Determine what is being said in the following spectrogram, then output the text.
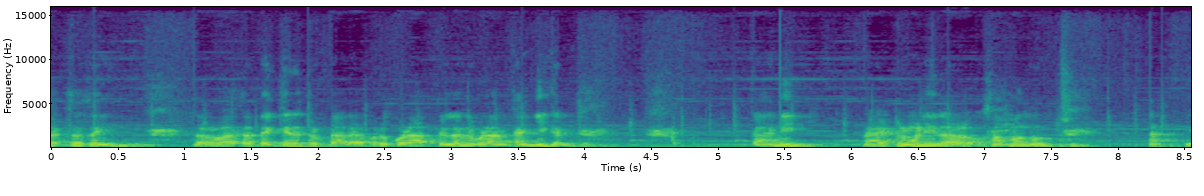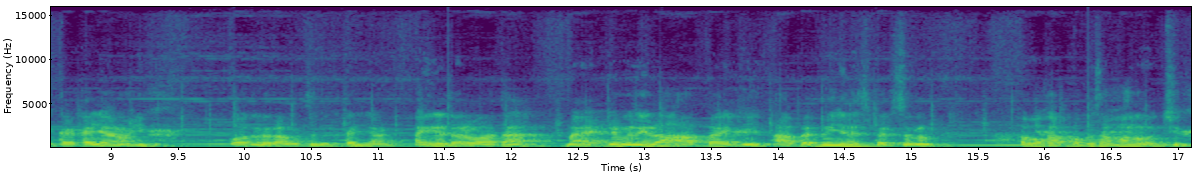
సక్సెస్ అయ్యింది. తర్వాత దగ్గర చుట్టాలు ఎవరు కూడా పిల్లల్ని కూడా అంగీకరించారు. కానీ మ్యాట్రిమోనీ ద్వారా ఒక సంబంధం వచ్చింది. ఇక్కడ కళ్యాణం అయింది. కోదండ రామచంద్ర కళ్యాణం. అయిన తర్వాత మ్యాట్రిమనీలో ఆ అబ్బాయికి ఆ అబ్బాయి బిజినెస్ పర్సన్. ఒక ఒక సంబంధం వచ్చింది.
